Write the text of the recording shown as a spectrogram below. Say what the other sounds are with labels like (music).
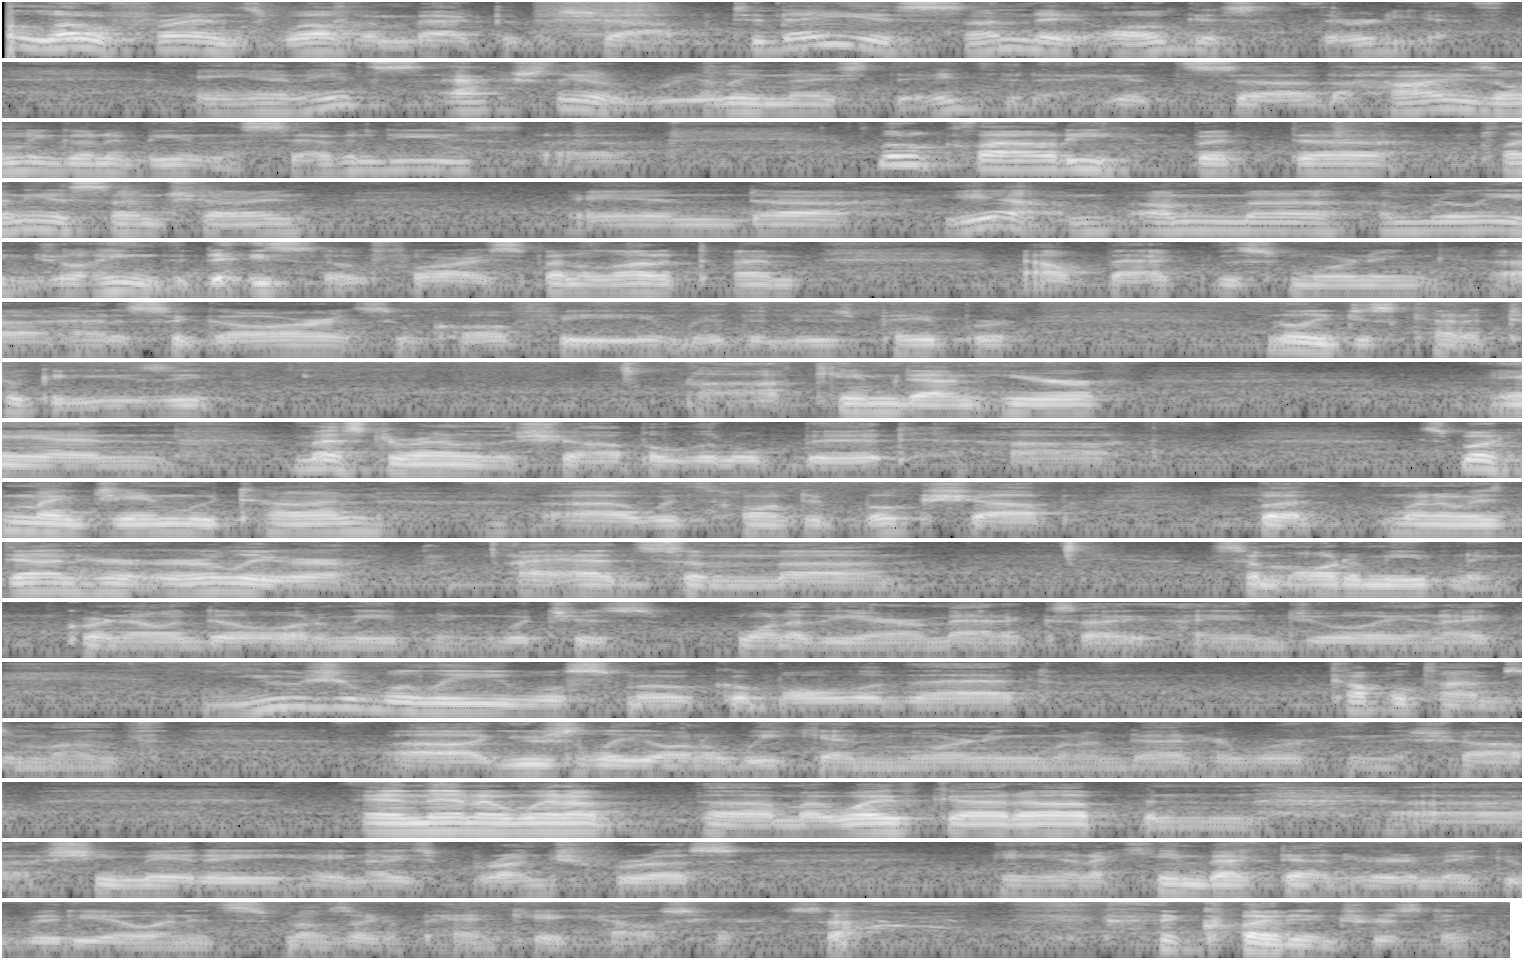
Hello, friends. Welcome back to the shop. Today is Sunday, August 30th, and it's actually a really nice day today. It's uh, the high is only going to be in the 70s. Uh, a little cloudy, but uh, plenty of sunshine. And uh, yeah, I'm I'm, uh, I'm really enjoying the day so far. I spent a lot of time out back this morning. Uh, had a cigar and some coffee, and read the newspaper. Really just kind of took it easy. came down here and messed around in the shop a little bit smoking my J Mouton uh, with Haunted Bookshop. But when I was down here earlier, I had some uh, some Autumn Evening, Cornell and Diehl Autumn Evening, which is one of the aromatics I, I enjoy, and I usually will smoke a bowl of that a couple times a month. Uh, usually on a weekend morning when I'm down here working the shop. And then I went up, uh, my wife got up and uh, she made a, a nice brunch for us. And I came back down here to make a video and it smells like a pancake house here. (laughs) So (laughs) Quite interesting.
